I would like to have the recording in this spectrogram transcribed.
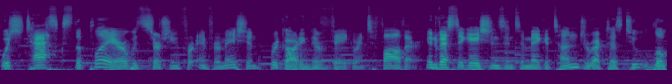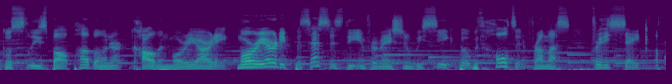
which tasks the player with searching for information regarding their vagrant father. Investigations into Megaton direct us to local sleazeball pub owner Colin Moriarty. Moriarty Moriarty possesses the information we seek but withholds it from us for the sake of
